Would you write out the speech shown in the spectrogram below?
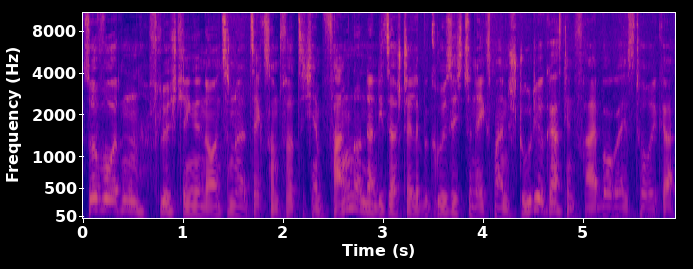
So wurden Flüchtlinge 1946 empfangen und an dieser Stelle begrüße ich zunächst meinen Studiogast, den Freiburger Historiker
